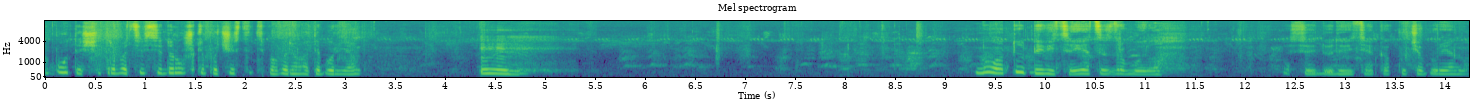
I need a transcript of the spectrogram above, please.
Роботи ще треба ці всі дорожки почистити повиривати бур'ян. Ну, а тут дивіться, я це зробила. Ось йду, дивіться, яка куча бур'яну.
